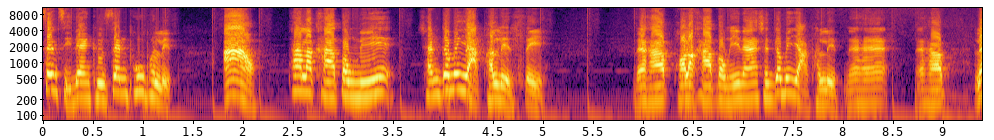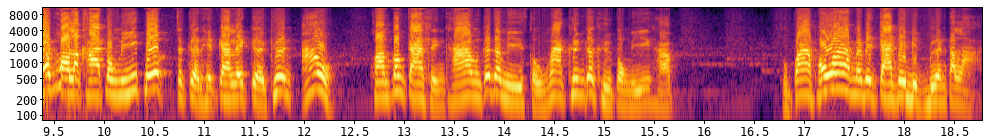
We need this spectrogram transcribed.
เส้นสีแดงคือเส้นผู้ผลิต อ้าว ถ้าราคาตรงนี้ฉันก็ไม่อยากผลิตสินะครับ พอราคาตรงนี้นะฉันก็ไม่อยากผลิตนะฮะนะครับแล้วพอราคาตรงนี้ปุ๊บจะเกิดเหตุการณ์อะไรเกิดขึ้น อ้าว ความต้องการสินค้ามันก็จะมีสูงมากขึ้นก็คือตรงนี้ครับ ถูกป่ะเพราะว่ามันเป็นการไปบิดเบือนตลาด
